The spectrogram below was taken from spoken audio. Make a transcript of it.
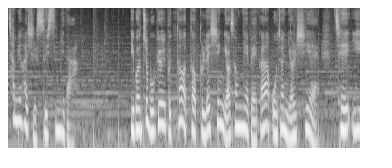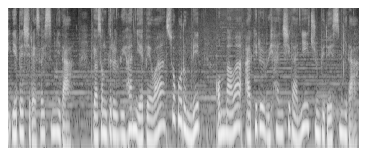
참여하실 수 있습니다. 이번 주 목요일부터 더 블레싱 여성 예배가 오전 10시에 제2 예배실에서 있습니다. 여성들을 위한 예배와 소그룹 및 엄마와 아기를 위한 시간이 준비되어 있습니다.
